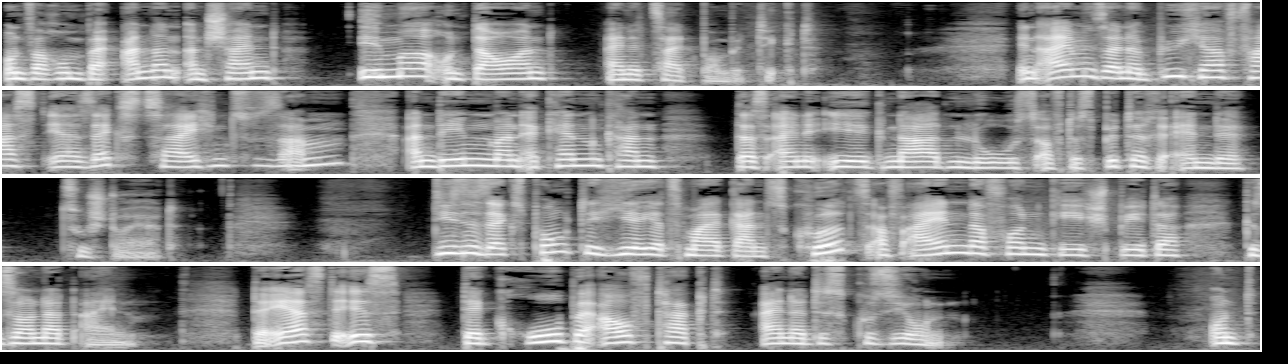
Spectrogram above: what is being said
und warum bei anderen anscheinend immer und dauernd eine Zeitbombe tickt. In einem seiner Bücher fasst er sechs Zeichen zusammen, an denen man erkennen kann, dass eine Ehe gnadenlos auf das bittere Ende zusteuert. Diese sechs Punkte hier jetzt mal ganz kurz. Auf einen davon gehe ich später gesondert ein. Der erste ist der grobe Auftakt einer Diskussion. Und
